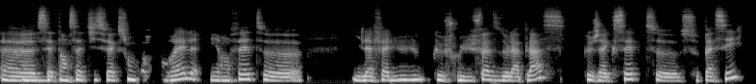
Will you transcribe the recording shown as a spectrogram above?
euh, mmh. cette insatisfaction corporelle. Et en fait, il a fallu que je lui fasse de la place, que j'accepte ce passé,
